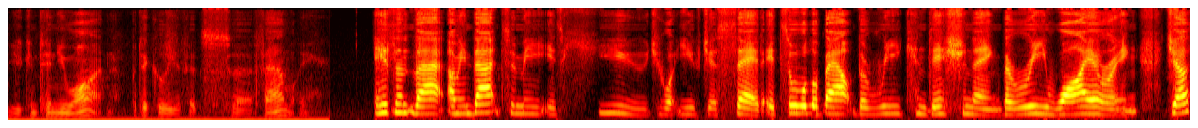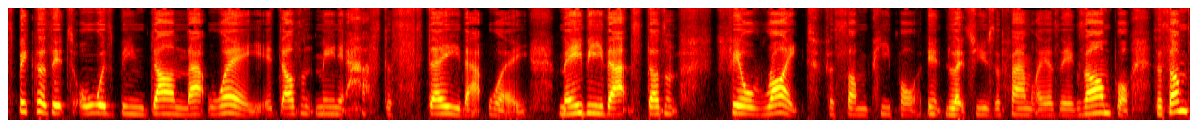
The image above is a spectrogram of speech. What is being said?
you continue on, particularly if it's uh, family. Isn't that, I mean, that to me is huge what you've just said. It's all about the reconditioning, the rewiring. Just because it's always been done that way, it doesn't mean it has to stay that way. Maybe that doesn't feel right for some people. It, let's use the family as the example. So some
